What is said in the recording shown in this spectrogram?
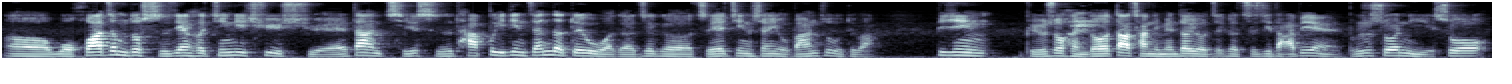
呃，我花这么多时间和精力去学，但其实它不一定真的对我的这个职业晋升有帮助，对吧？毕竟。比如说很多大厂里面都有这个职级答辩，不是说你说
